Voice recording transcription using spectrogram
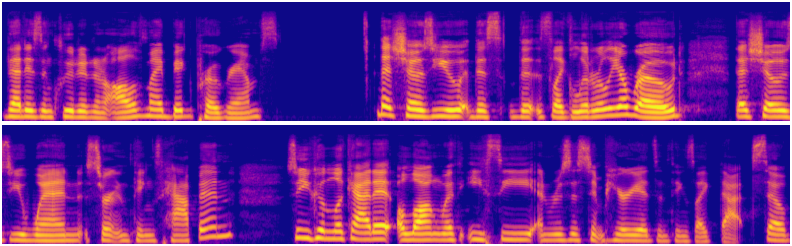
that is included in all of my big programs that shows you this, this like literally a road that shows you when certain things happen so you can look at it along with EC and resistant periods and things like that. So,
